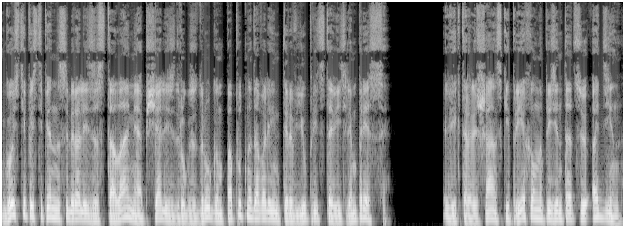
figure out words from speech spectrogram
Гости постепенно собирались за столами, общались друг с другом, попутно давали интервью представителям прессы. Виктор Альшанский приехал на презентацию один,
